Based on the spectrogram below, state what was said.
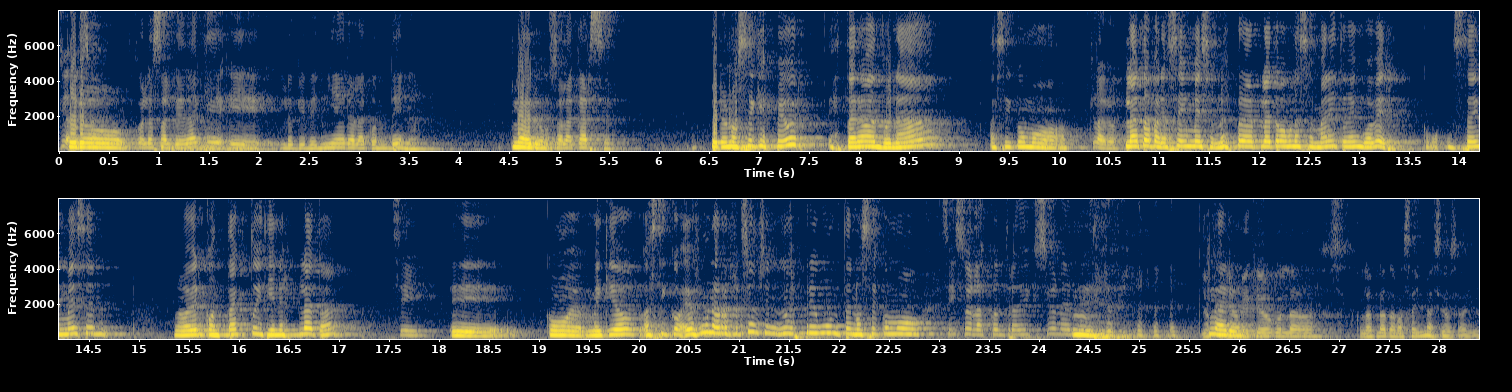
Claro, con la salvedad que eh, lo que venía era la condena. Claro. O sea, la cárcel. Pero no sé qué es peor, estar abandonada, así como claro. plata para seis meses, no es para plata para una semana y te vengo a ver. Como en seis meses no va a haber contacto y tienes plata. Sí. Eh, como me quedo así, es una reflexión, no es pregunta, no sé cómo... Sí, son las contradicciones mm. de... yo claro. me quedo con la, con la plata para seis meses, o sea, yo...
